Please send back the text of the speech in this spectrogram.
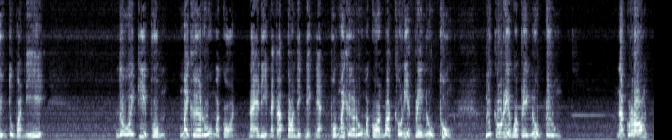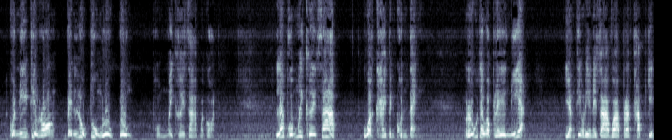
ถึงทุกวันนี้ โดยที่ผมไม่เคยรู้มาก่อนในอดีตนะครับ ตอนเด็กๆเนี่ย ผมไม่เคยรู้มาก่อนว่าเขาเรียกเพลงลูกทุ่ง หรือเขาเรียกว่าเพลงลูกกรุง นักร้องคนนี้ที่ร้องเป็นลูกทุ่งลูกกรุง ผมไม่เคยทราบมาก่อน และผมไม่เคยทราบว่าใครเป็นคนแต่ง รู้แต่ว่าเพลงนี้อย่างที่เรียนให้ทราบว่าประทับจิต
